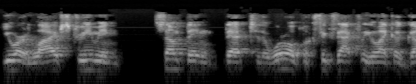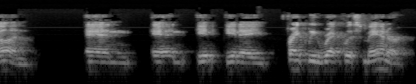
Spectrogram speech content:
you are live streaming something that to the world looks exactly like a gun and and in, in a frankly reckless manner,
